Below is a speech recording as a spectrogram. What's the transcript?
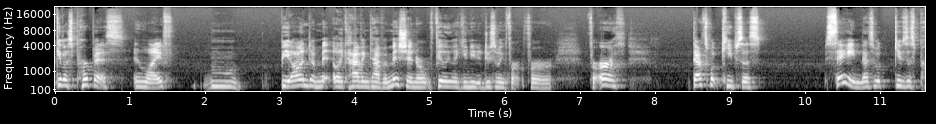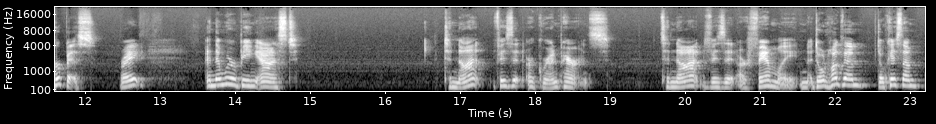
give us purpose in life beyond a, like having to have a mission or feeling like you need to do something for, for, for Earth. That's what keeps us sane. That's what gives us purpose, right? And then we were being asked to not visit our grandparents, to not visit our family. Don't hug them, don't kiss them.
